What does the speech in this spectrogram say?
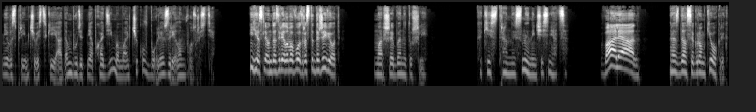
Невосприимчивость к ядам будет необходима мальчику в более зрелом возрасте. Если он до зрелого возраста доживет. Марша и Беннет ушли. Какие странные сны нынче снятся. «Валян!» — раздался громкий окрик.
